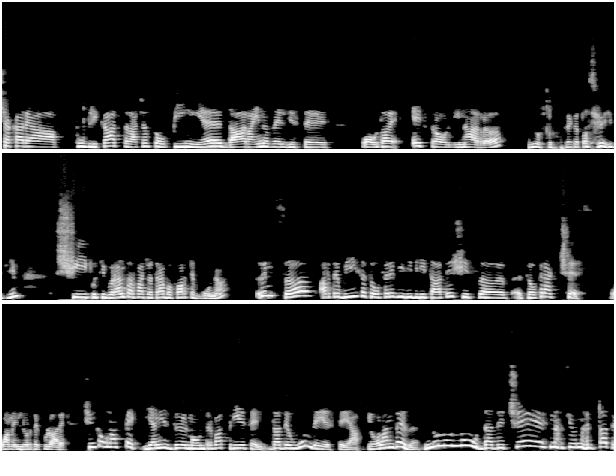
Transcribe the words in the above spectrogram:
cea care a publicat această opinie, dar Rainăvel este o autoare extraordinară, nu știu, cred că toți o iubim, și cu siguranță ar face o treabă foarte bună, însă ar trebui să se ofere vizibilitate și să se ofere acces oamenilor de culoare. Și încă un aspect, Ianis Döl m-au întrebat prieteni, dar de unde este ea? E olandeză. Nu, nu, nu, dar de ce naționalitate,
